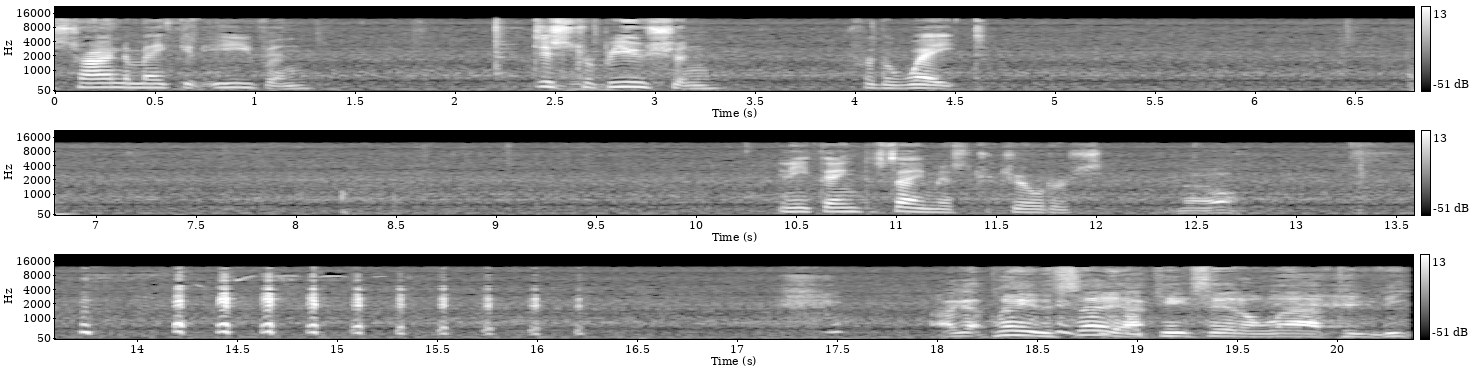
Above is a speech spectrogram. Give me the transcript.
He's trying to make it even distribution for the weight. Anything to say, Mr. Childers? No. I got plenty to say. I can't say it on live TV.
